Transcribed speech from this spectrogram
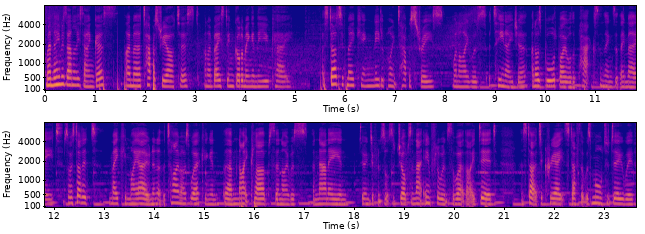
My name is Anne-Elise Angas. I'm a tapestry artist and I'm based in Godalming in the UK. I started making needlepoint tapestries when I was a teenager and I was bored by all the packs and things that they made. So I started making my own. And at the time, I was working in um, nightclubs and I was a nanny and doing different sorts of jobs. And that influenced the work that I did and started to create stuff that was more to do with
